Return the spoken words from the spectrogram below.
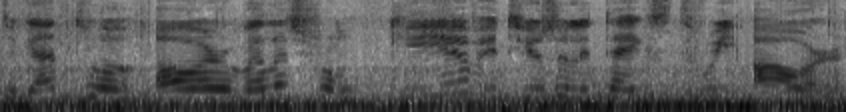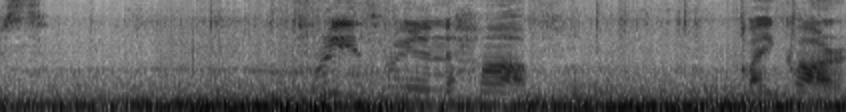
To get to our village from Kiev it usually takes three hours. Three three and a half by car.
